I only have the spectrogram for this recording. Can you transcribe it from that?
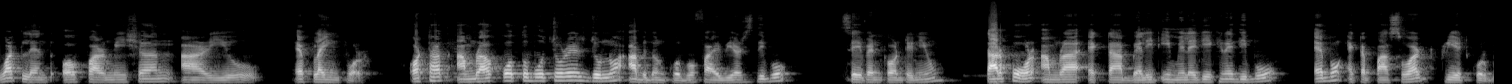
what length of permission are you applying for অর্থাৎ আমরা কত বছরের জন্য আবেদন করব? ফাইভ ইয়ার্স দিব সেভ অ্যান্ড কন্টিনিউ তারপর আমরা একটা ভ্যালিড ইমেল আইডি এখানে দিব এবং একটা পাসওয়ার্ড ক্রিয়েট করব।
